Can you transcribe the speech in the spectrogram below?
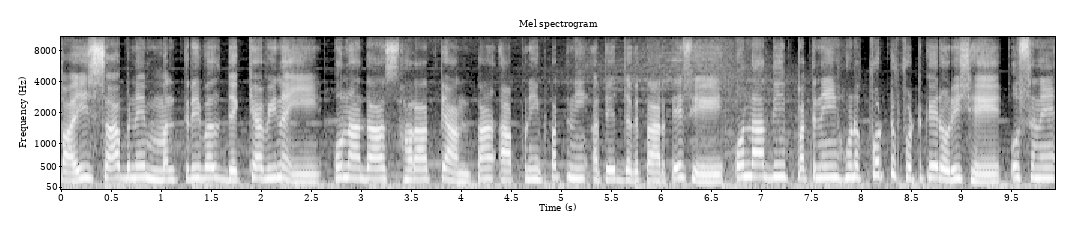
ਭਾਈ ਸਾਹਿਬ ਨੇ ਮੰਤਰੀ ਵੱਲ ਦੇਖਿਆ ਵੀ ਨਹੀਂ। ਉਹਨਾਂ ਦਾ ਸਾਰਾ ਧਿਆਨ ਤਾਂ ਆਪਣੀ ਪਤਨੀ ਅਤੇ ਜਗਤਾਰ ਤੇ ਸੀ। ਉਹਨਾਂ ਦੀ ਪਤਨੀ ਹੁਣ ਫੁੱਟ-ਫੁੱਟ ਕੇ ਰੋ ਰਹੀ ਸੀ। ਉਸਨੇ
